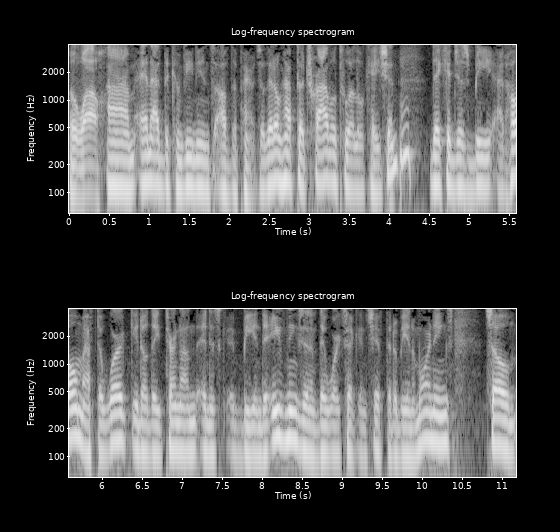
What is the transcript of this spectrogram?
Oh wow! um, and at the convenience of the parent. So they don't have to travel to a location. They could just be at home after work. You know, they turn on and it's be in the evenings, and if they work second shift, it'll be in the mornings. So,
